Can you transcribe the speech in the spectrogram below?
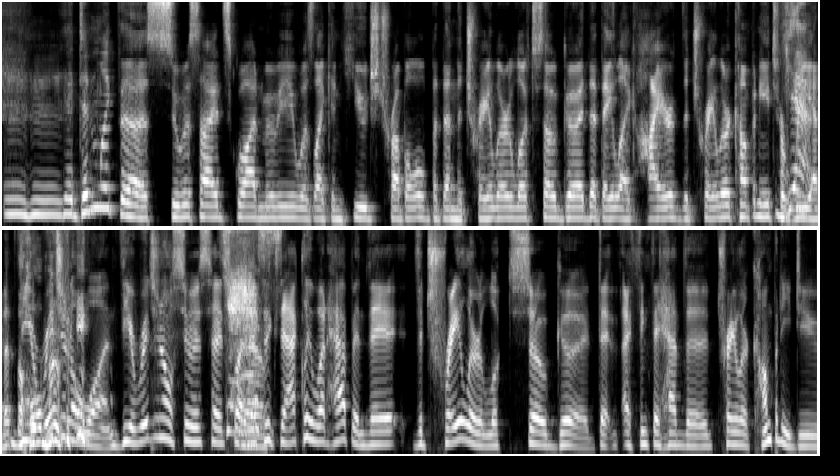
Mm-hmm. Yeah, didn't like the Suicide Squad movie was like in huge trouble, but then the trailer looked so good that they like hired the trailer company to yeah, re-edit the, whole original movie. one, the original Suicide Squad. Yes. That's exactly what happened. They, the trailer looked so good that I think they had the trailer company do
